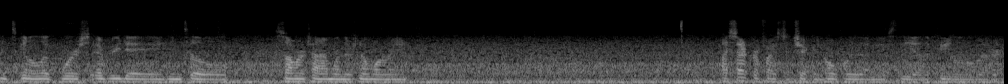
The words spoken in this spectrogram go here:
It's gonna look worse every day until summertime when there's no more rain. I sacrificed a chicken. Hopefully that makes the uh, the feed a little better.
